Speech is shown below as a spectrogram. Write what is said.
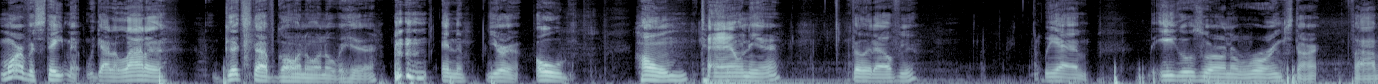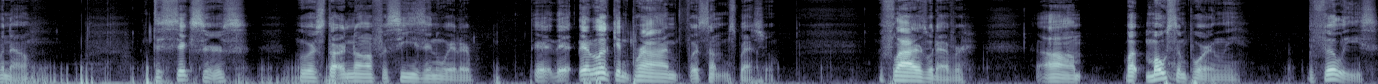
more of a statement. We got a lot of good stuff going on over here in the, your old hometown here, Philadelphia. We have the Eagles who are on a roaring start, five and zero. The Sixers, who are starting off a season where they're they're, they're, they're looking prime for something special. The Flyers, whatever. Um, but most importantly, the Phillies,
